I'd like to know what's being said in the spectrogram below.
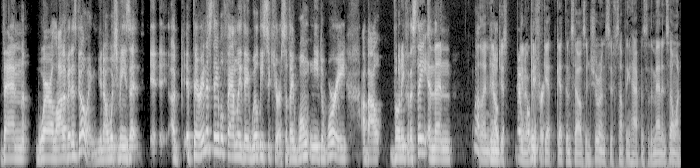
than where a lot of it is going you know which means that if they're in a stable family they will be secure. So they won't need to worry about voting for the state and then well, and, and know, just you know get, get get themselves insurance if something happens to the men and so on.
